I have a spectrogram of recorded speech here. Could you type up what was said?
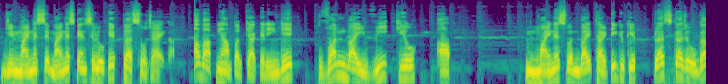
ये माइनस से माइनस कैंसिल होके प्लस हो जाएगा। अब आप यहाँ पर क्या करेंगे? वन बाई वी क्यू आप माइनस वन बाई थर्टी क्योंकि प्लस का जो होगा,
